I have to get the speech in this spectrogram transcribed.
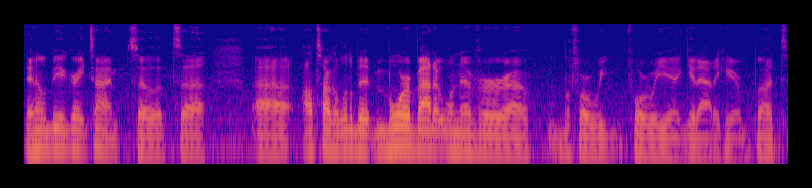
and it'll be a great time. So it's. Uh, uh, I'll talk a little bit more about it whenever uh, before we before we get out of here. But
